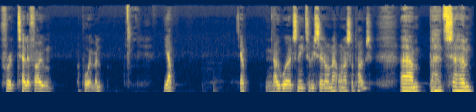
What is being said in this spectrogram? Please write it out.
for a telephone appointment. Yep. Yep. No words need to be said on that one, I suppose. Um, but um,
